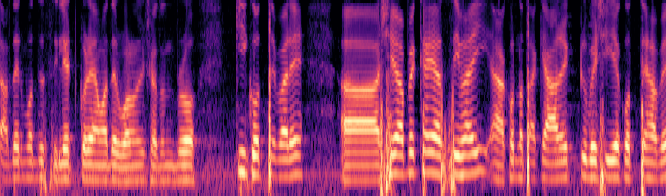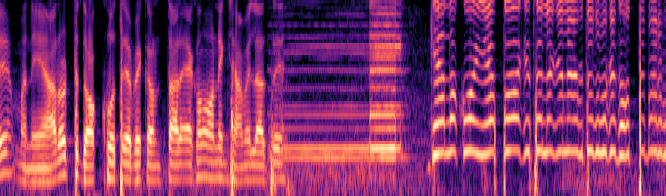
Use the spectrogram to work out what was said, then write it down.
তাদের মধ্যে সিলেক্ট করে আমাদের বর্ণালী স্বতন্ত্র কি করতে পারে। সে অপেক্ষায় আসছি ভাই। এখনও তাকে আর একটু বেশি ইয়ে করতে হবে। মানে আরও একটু দক্ষ হতে হবে কারণ তার এখনও অনেক ঝামেলা আছে। গেল কই? এত আগে চলে গেলে আমি তো তোমাকে ধরতে পারব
